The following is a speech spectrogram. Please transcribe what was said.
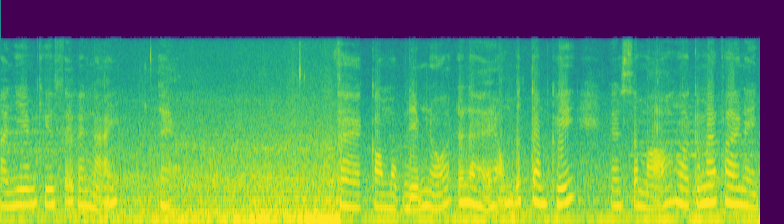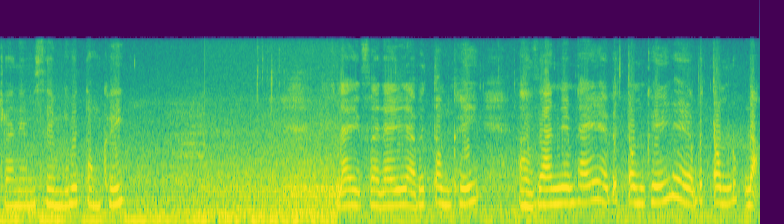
Mà như em chia sẻ ban nãy đây. và còn một điểm nữa đó là hệ thống piston khí. Em sẽ mở ờ, cái máy phai này cho anh em xem cái piston khí. Đây và đây là piston khí. À, và anh em thấy là tông khí đây là piston đúc đặc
